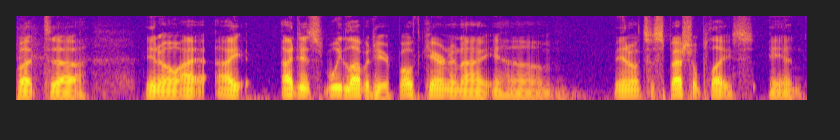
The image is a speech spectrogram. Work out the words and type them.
but uh, you know, I, I, I just we love it here. Both Karen and I. Um, you know, it's a special place, and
